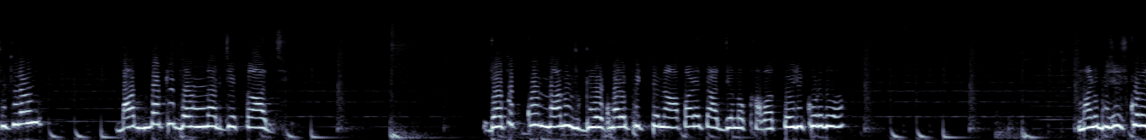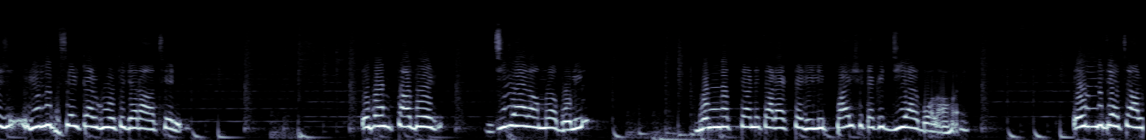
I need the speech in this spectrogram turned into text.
সুতরাং বাদবাকি বন্যার যে কাজ যতক্ষণ মানুষ গৃহ ঘরে ফিরতে না পারে, তার জন্য খাবার তৈরি করে দেওয়া। মানে বিশেষ করে রিলিফ শেল্টারগুলোতে যারা আছেন, এবং তাদের জিআর আমরা বলি, বন্যার ত্রাণে তারা একটা রিলিফ পায়, সেটাকে জিআর বলা হয়। এমনি যা চাল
